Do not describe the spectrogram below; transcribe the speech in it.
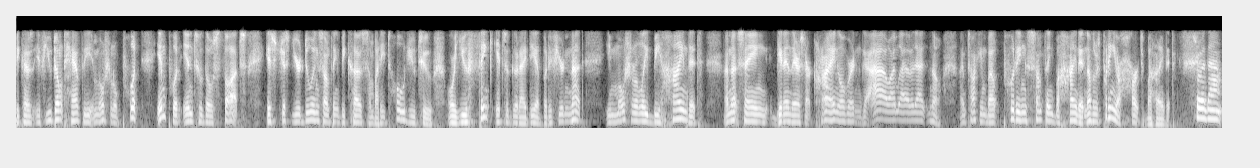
because if you don't have the emotional put input into those thoughts it's just you're doing something because somebody told you to or you think it's a good idea. But if you're not emotionally behind it i'm not saying get in there and start crying over it and go oh i'm glad of that. No i'm talking about putting something behind it. In other words putting your heart behind it. True that.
